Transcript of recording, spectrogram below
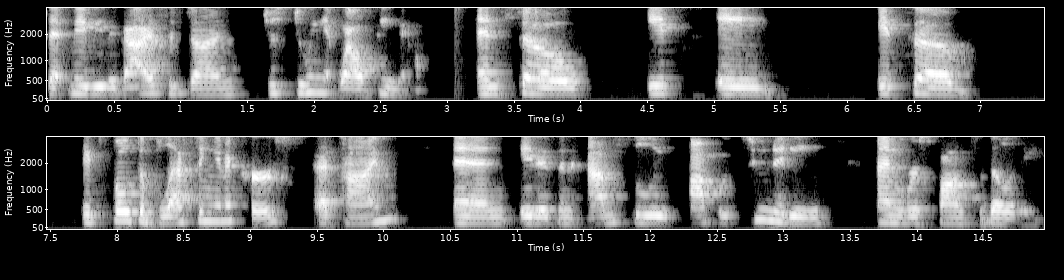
that maybe the guys have done, just doing it while female. And so it's a it's a it's both a blessing and a curse at times and it is an absolute opportunity and responsibility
